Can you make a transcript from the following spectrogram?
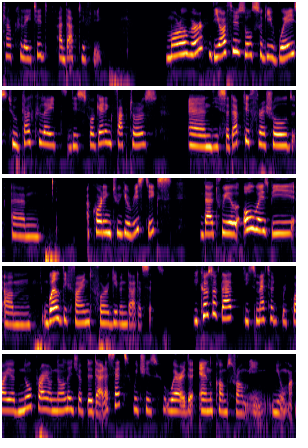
calculated adaptively. Moreover, the authors also give ways to calculate these forgetting factors and this adaptive threshold um, according to heuristics that will always be um, well defined for a given dataset. Because of that, this method required no prior knowledge of the dataset, which is where the n comes from in NEWMA.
